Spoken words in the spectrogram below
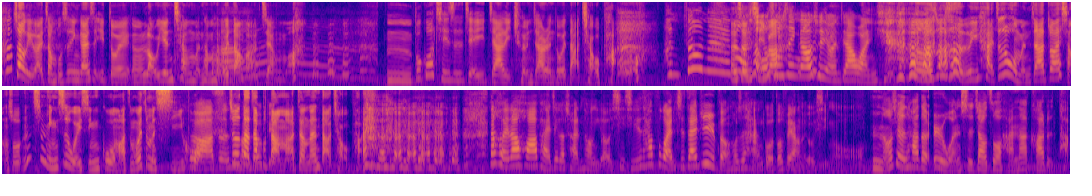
照理来讲，不是应该是一堆嗯老烟枪们他们很会打麻将吗？嗯，不过其实杰伊家里全家人都会打桥牌哦。很赞呢，很神奇吧？我是不是应该要去你们家玩一下？是不是很厉害？就是我们家就在想说，嗯，是明治维新过吗？怎么会这么西化？就是大家不打麻将，但打桥牌。那回到花牌这个传统游戏，其实它不管是在日本或是韩国都非常流行哦。嗯，而且它的日文是叫做哈纳卡鲁塔。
